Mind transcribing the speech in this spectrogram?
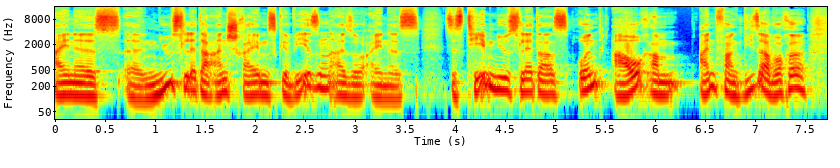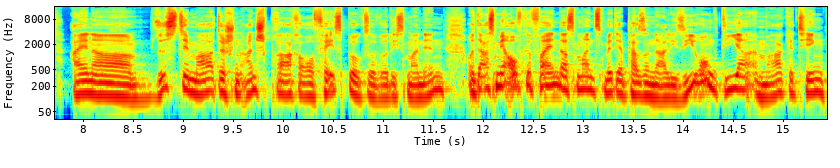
eines äh, Newsletter-Anschreibens gewesen, also eines System-Newsletters und auch am Anfang dieser Woche einer systematischen Ansprache auf Facebook, so würde ich es mal nennen. Und da ist mir aufgefallen, dass man es mit der Personalisierung, die ja im Marketing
